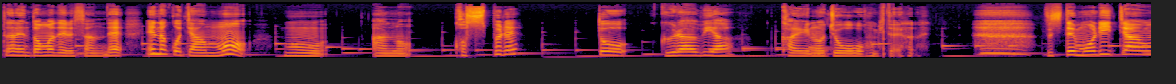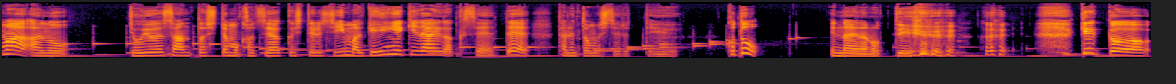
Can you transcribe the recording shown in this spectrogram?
タレントモデルさんでえなこちゃんももうあのコスプレとグラビア界の女王みたいなね。そして森ちゃんはあの女優さんとしても活躍してるし今現役大学生でタレントもしてるっていうことをえないなのっていう。結構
